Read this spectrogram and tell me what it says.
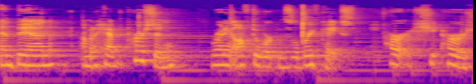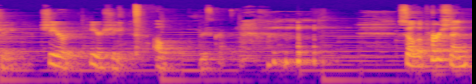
And then I'm gonna have the person running off to work with his little briefcase. Her, she, her or she, she or he or she. Oh, crap. so the person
